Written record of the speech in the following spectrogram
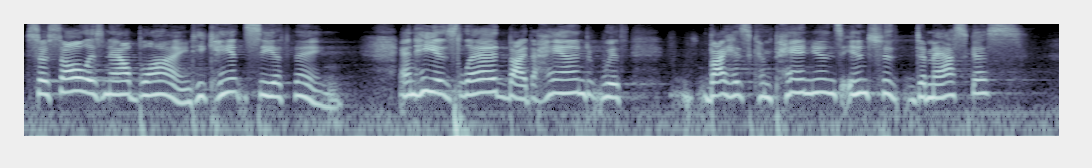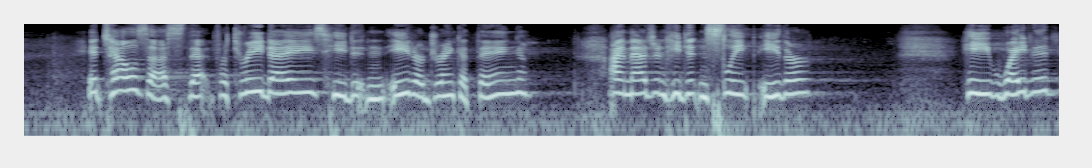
So Saul is now blind. He can't see a thing. And he is led by the hand with by his companions into Damascus. It tells us that for 3 days he didn't eat or drink a thing. I imagine he didn't sleep either. He waited.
